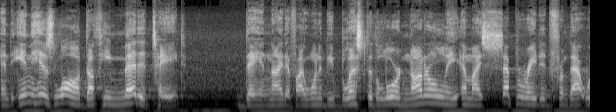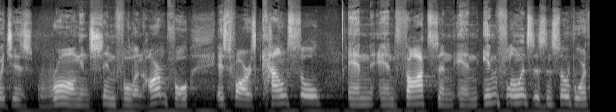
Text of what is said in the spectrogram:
and in his law doth he meditate day and night. If I want to be blessed to the Lord, not only am I separated from that which is wrong and sinful and harmful as far as counsel and, and thoughts and, and influences and so forth,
